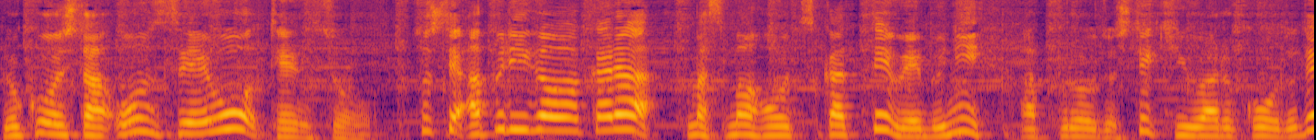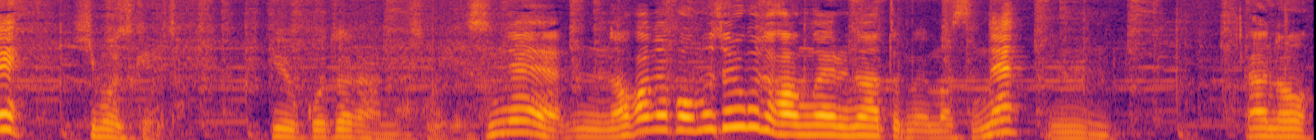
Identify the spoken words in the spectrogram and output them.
録音した音声を転送。そしてアプリ側から、まあ、スマホを使って Web にアップロードして QR コードで紐付けるということなんだそうですね。なかなか面白いこと考えるなと思いますね。うん。あの、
